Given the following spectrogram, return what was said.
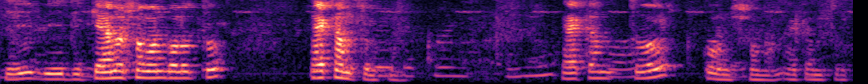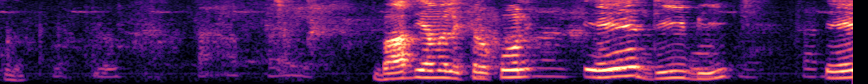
সি বি ডি কেন সমান বলো তো? একান্ত কোণ। একান্ত কোণ সমান একান্ত কোণ। বাদ দিয়ে আমরা লিখতে পারব কোন A D B A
